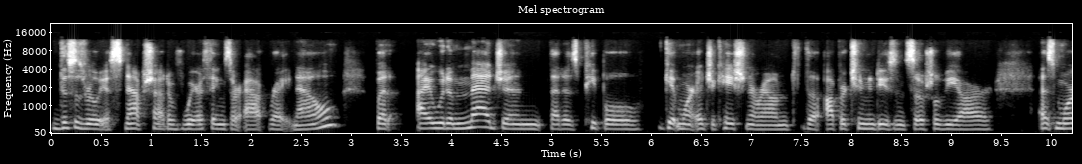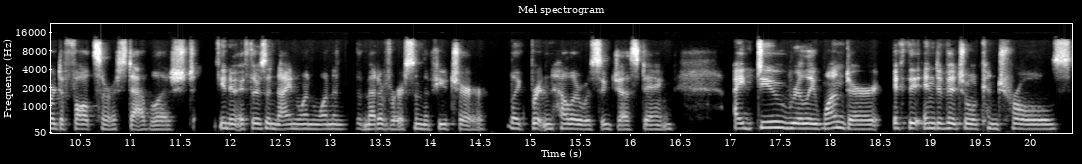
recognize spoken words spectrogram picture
this is really a snapshot of where things are at right now. But I would imagine that as people get more education around the opportunities in social VR, as more defaults are established, you know, if there's a 911 in the metaverse in the future, like Brittan Heller was suggesting, I do really wonder if the individual controls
